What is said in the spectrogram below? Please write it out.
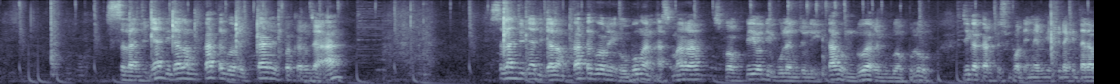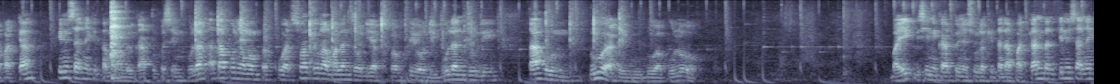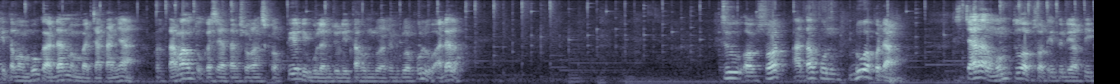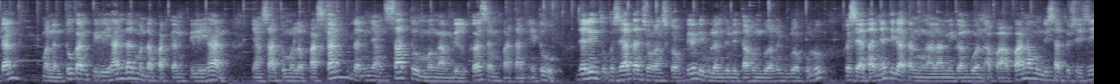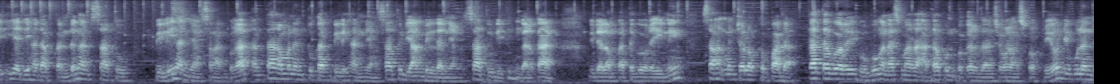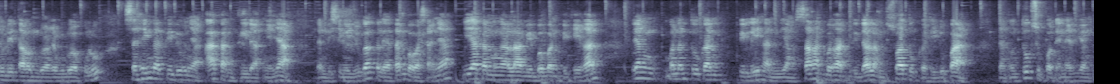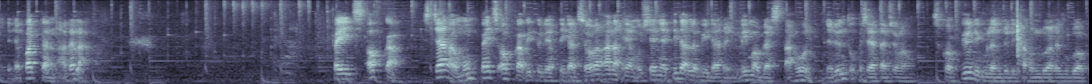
Selanjutnya di dalam kategori karir pekerjaan. Selanjutnya di dalam kategori hubungan asmara Scorpio di bulan Juli tahun 2020 Jika kartu support energi sudah kita dapatkan Kini saatnya kita mengambil kartu kesimpulan Ataupun yang memperkuat suatu ramalan zodiak Scorpio di bulan Juli tahun 2020 Baik, di sini kartunya sudah kita dapatkan dan kini saatnya kita membuka dan membacakannya. Pertama untuk kesehatan seorang Scorpio di bulan Juli tahun 2020 adalah Two of Swords ataupun dua pedang. Secara umum, Two of Swords itu diartikan menentukan pilihan dan mendapatkan pilihan. Yang satu melepaskan dan yang satu mengambil kesempatan itu. Jadi untuk kesehatan seorang Scorpio di bulan Juli tahun 2020, kesehatannya tidak akan mengalami gangguan apa-apa, namun di satu sisi ia dihadapkan dengan satu pilihan yang sangat berat antara menentukan pilihan yang satu diambil dan yang satu ditinggalkan. Di dalam kategori ini sangat mencolok kepada kategori hubungan asmara ataupun pekerjaan seorang Scorpio di bulan Juli tahun 2020 sehingga tidurnya akan tidak nyenyak. Dan di sini juga kelihatan bahwasanya ia akan mengalami beban pikiran yang menentukan pilihan yang sangat berat di dalam suatu kehidupan. Dan untuk support energi yang ia dapatkan adalah Page of Cup. Secara umum, Page of Cup itu diartikan seorang anak yang usianya tidak lebih dari 15 tahun. Jadi untuk kesehatan seorang Scorpio di bulan Juli tahun 2020,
